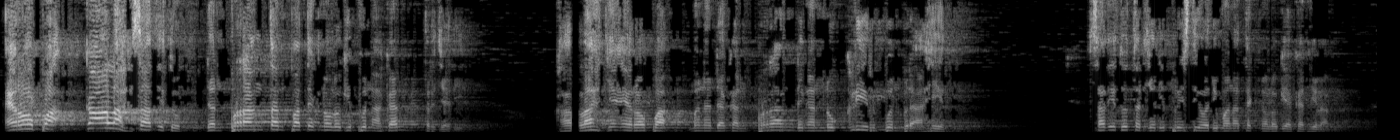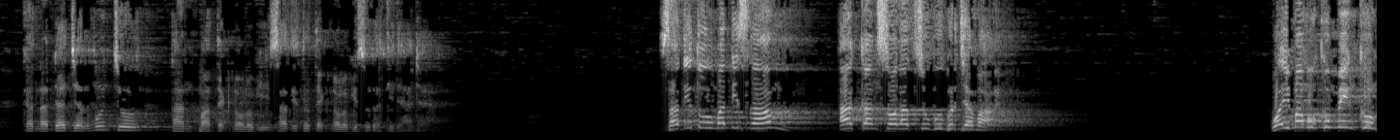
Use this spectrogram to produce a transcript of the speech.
Eropa kalah saat itu dan perang tanpa teknologi pun akan terjadi. Kalahnya Eropa menandakan perang dengan nuklir pun berakhir. Saat itu terjadi peristiwa di mana teknologi akan hilang. Karena Dajjal muncul tanpa teknologi. Saat itu teknologi sudah tidak ada. Saat itu umat Islam akan sholat subuh berjamaah. Wa imamukum minkum.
